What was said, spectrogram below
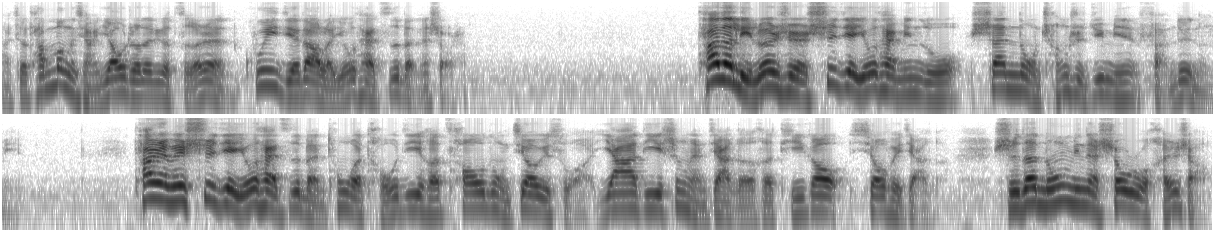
啊，就他梦想夭折的这个责任，归结到了犹太资本的手上。他的理论是：世界犹太民族煽动城市居民反对农民。他认为，世界犹太资本通过投机和操纵交易所，压低生产价格和提高消费价格，使得农民的收入很少，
